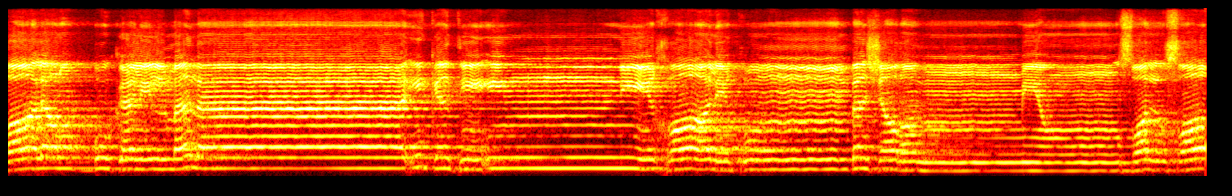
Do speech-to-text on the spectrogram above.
قال ربك للملائكة إني خالق بشرا من صلصال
